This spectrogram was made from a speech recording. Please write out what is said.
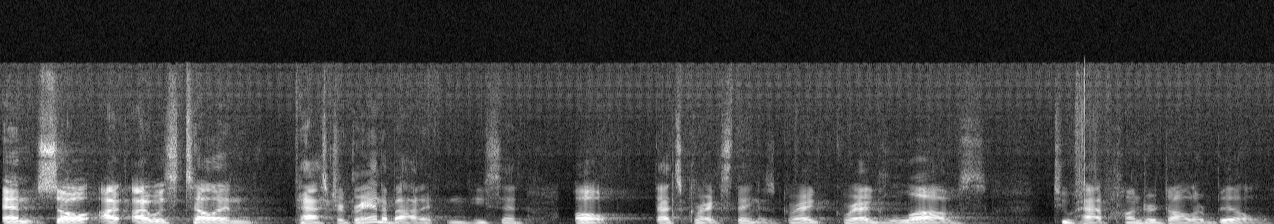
And so I, I was telling Pastor Grant about it, and he said, Oh, that's Greg's thing. Is Greg Greg loves to have hundred dollar bills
